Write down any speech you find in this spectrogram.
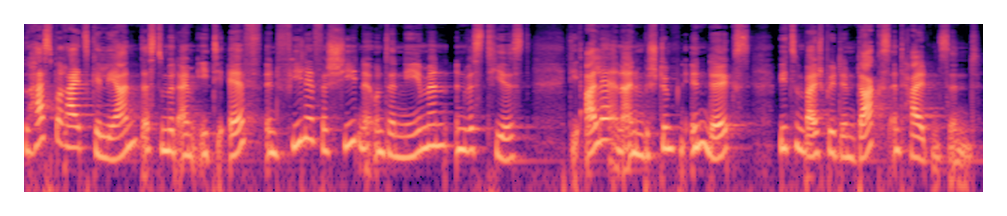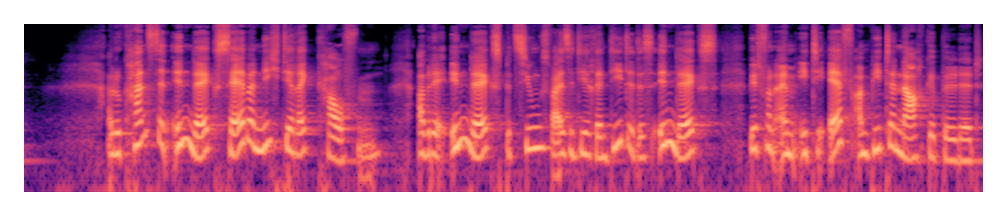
Du hast bereits gelernt, dass du mit einem ETF in viele verschiedene Unternehmen investierst, die alle in einem bestimmten Index, wie zum Beispiel dem DAX, enthalten sind. Aber du kannst den Index selber nicht direkt kaufen. Aber der Index bzw. die Rendite des Index wird von einem ETF-Anbieter nachgebildet.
